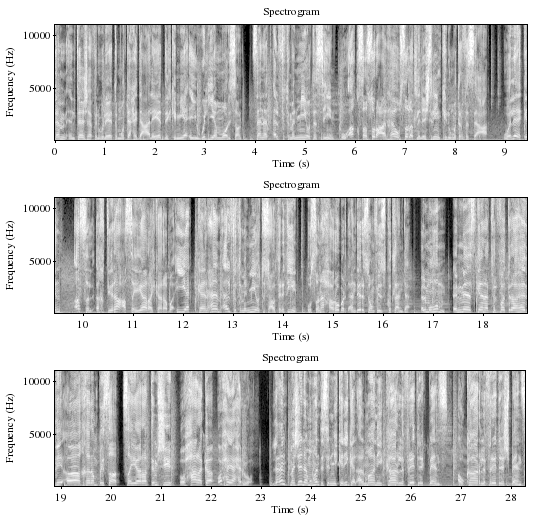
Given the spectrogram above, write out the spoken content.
تم إنتاجها في الولايات المتحدة على يد الكيميائي ويليام موريسون سنة 1890 وأقصى سرعة لها وصلت لل 20 كيلومتر في الساعة. ولكن أصل اختراع السيارة الكهربائية كان عام 1839 وصنعها روبرت أندرسون في اسكتلندا. المهم الناس كانت في الفترة هذه آخر انبساط. سيارات تمشي وحركة وحياة حلوة. لعند ما جانا مهندس الميكانيكا الألماني كارل فريدريك بنز أو كارل فريدريش بنز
